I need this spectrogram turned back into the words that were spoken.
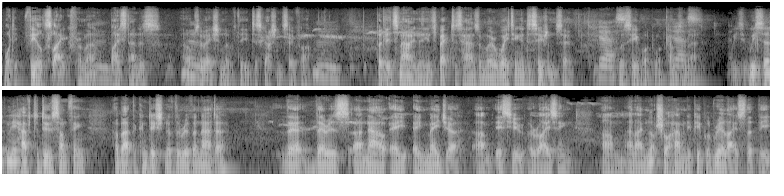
what it feels like from a mm. bystander's mm. observation of the discussion so far. Mm. But it's now in the inspector's hands, and we're awaiting a decision. So yes. we'll see what, what comes yes. of that. We, we certainly have to do something about the condition of the River Nadder. There, there is uh, now a, a major um, issue arising, um, and I'm not sure how many people realise that the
